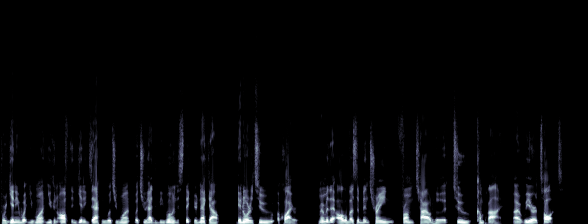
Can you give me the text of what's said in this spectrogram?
for getting what you want. You can often get exactly what you want, but you had to be willing to stick your neck out in order to acquire it. Remember that all of us have been trained from childhood to comply. We are taught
